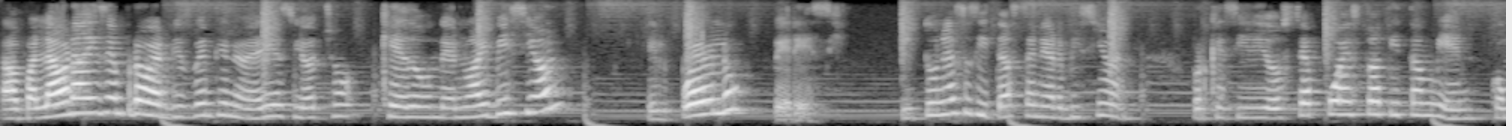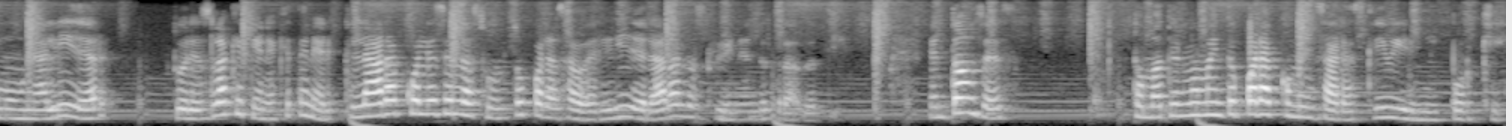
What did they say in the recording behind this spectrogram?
la palabra dice en Proverbios 29, 18 que donde no hay visión, el pueblo perece. Y tú necesitas tener visión, porque si Dios te ha puesto a ti también como una líder, tú eres la que tiene que tener clara cuál es el asunto para saber liderar a los que vienen detrás de ti. Entonces, tómate un momento para comenzar a escribir mi por qué.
